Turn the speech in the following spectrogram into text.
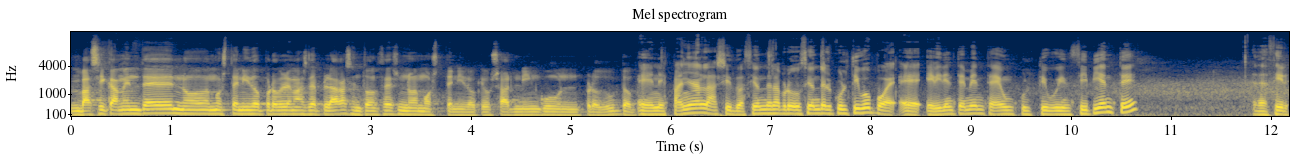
Básicamente no hemos tenido problemas de plagas, entonces no hemos tenido que usar ningún producto. En España la situación de la producción del cultivo, pues eh, evidentemente es un cultivo incipiente, es decir,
